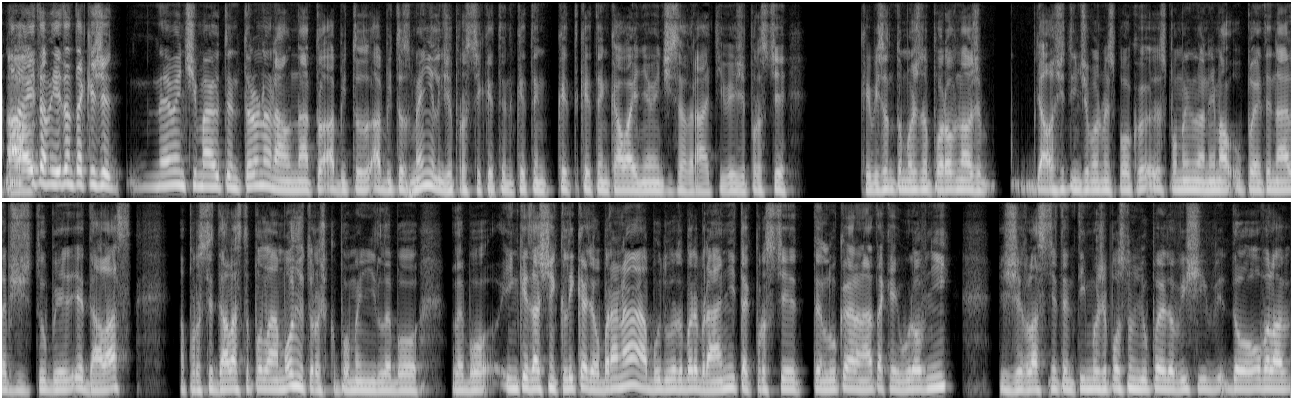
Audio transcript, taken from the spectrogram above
No a je tam, je tam také, že neviem, či majú ten turnaround na to, aby to, aby to zmenili, že proste keď ten, keď ten, keď, keď ten Kawhi neviem, či sa vráti, vieš, že proste keby som to možno porovnal, že ďalší tým, čo môžeme spoko- spomenúť a nemal úplne ten najlepší vstup je, je Dallas a proste Dallas to podľa mňa môže trošku pomeniť, lebo, lebo im keď začne klikať obrana a budú dobre brániť, tak proste ten Luka hrá na takej úrovni, že vlastne ten tým môže posunúť úplne do, vyšší, do oveľa e,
